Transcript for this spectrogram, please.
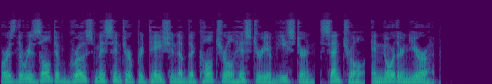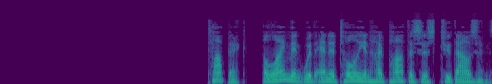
or is the result of gross misinterpretation of the cultural history of Eastern, Central, and Northern Europe. Topic: Alignment with Anatolian hypothesis 2000s.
